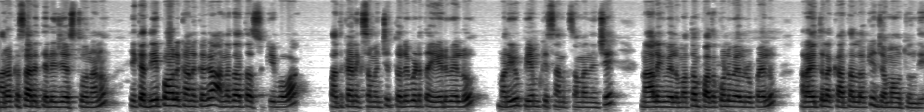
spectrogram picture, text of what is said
మరొకసారి తెలియజేస్తున్నాను. ఇక దీపావళి కనుకగా అన్నదాత సుఖీభవ పథకానికి సంబంధించి తొలి విడత ఏడు వేలు మరియు పిఎం కిసాన్కి సంబంధించి నాలుగు వేలు. మొత్తం పదకొండు వేల రూపాయలు రైతుల ఖాతాల్లోకి జమ అవుతుంది.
